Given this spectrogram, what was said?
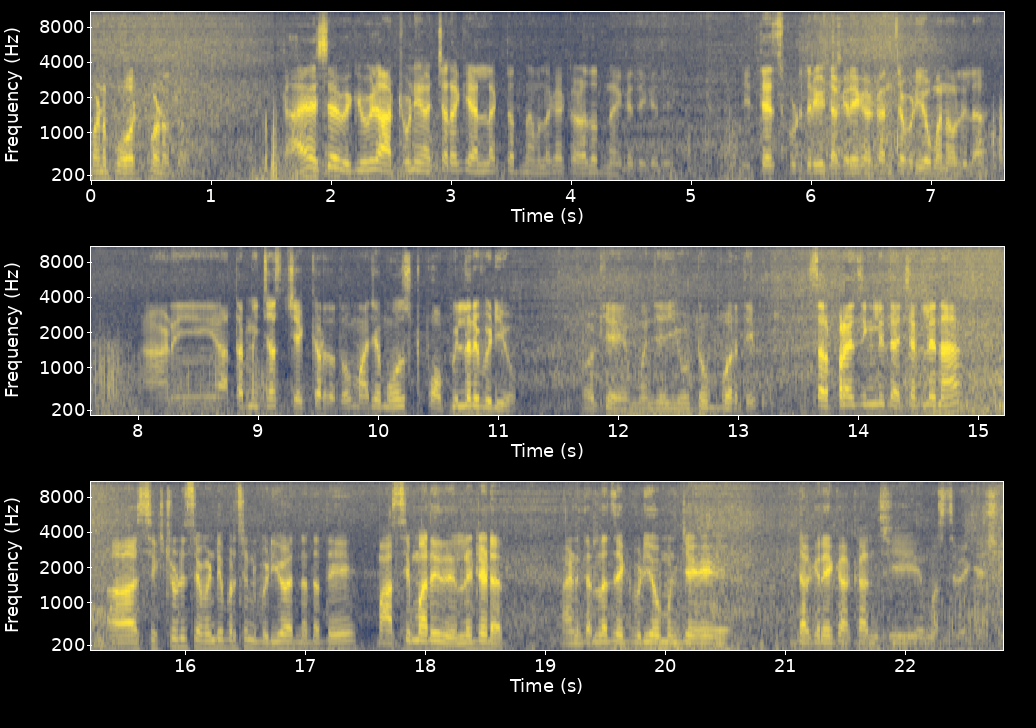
पण पोहत पण होतो. काय अशा वेगवेगळ्या आठवणी अचानक यायला लागतात ना मला काय कळतच नाही कधी कधी. इथेच कुठेतरी डगरे काकांचा व्हिडिओ बनवलेला. आणि आता मी जस्ट चेक करत होतो. माझे मोस्ट पॉप्युलर व्हिडिओ ओके म्हणजे यूट्यूबवरती सरप्रायझिंगली त्याच्यातले ना sixty to seventy percent video आहेत ना तर ते मासेमारी रिलेटेड आहेत. आणि त्यातलाच एक व्हिडिओ म्हणजे डगरे काकांची मस्तपैकी अशी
